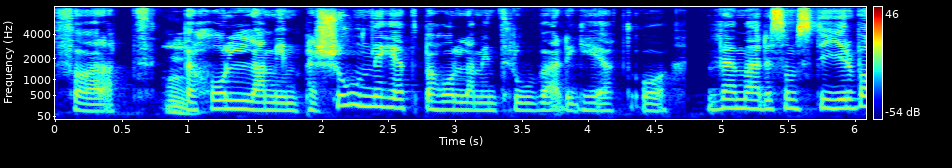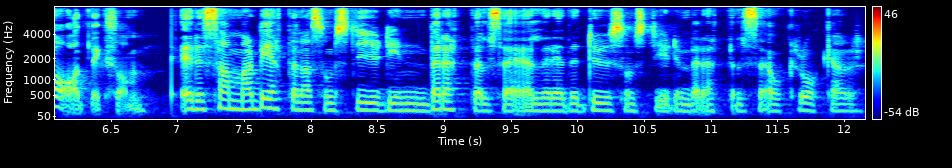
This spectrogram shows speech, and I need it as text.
för att mm. behålla min personlighet, behålla min trovärdighet och vem är det som styr vad liksom? Är det samarbetena som styr din berättelse eller är det du som styr din berättelse och råkar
